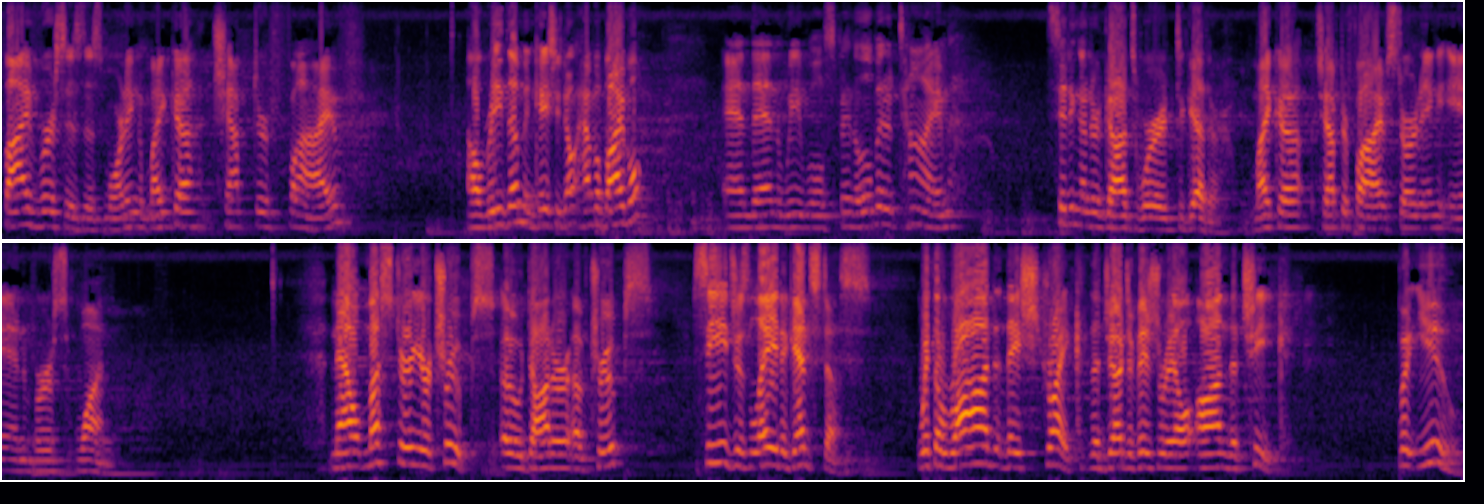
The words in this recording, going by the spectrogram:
five verses this morning. Micah chapter 5. I'll read them in case you don't have a Bible, and then we will spend a little bit of time sitting under God's Word together. Micah chapter 5, starting in verse 1. Now muster your troops, O daughter of troops. Siege is laid against us. With a rod they strike the judge of Israel on the cheek. But you,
